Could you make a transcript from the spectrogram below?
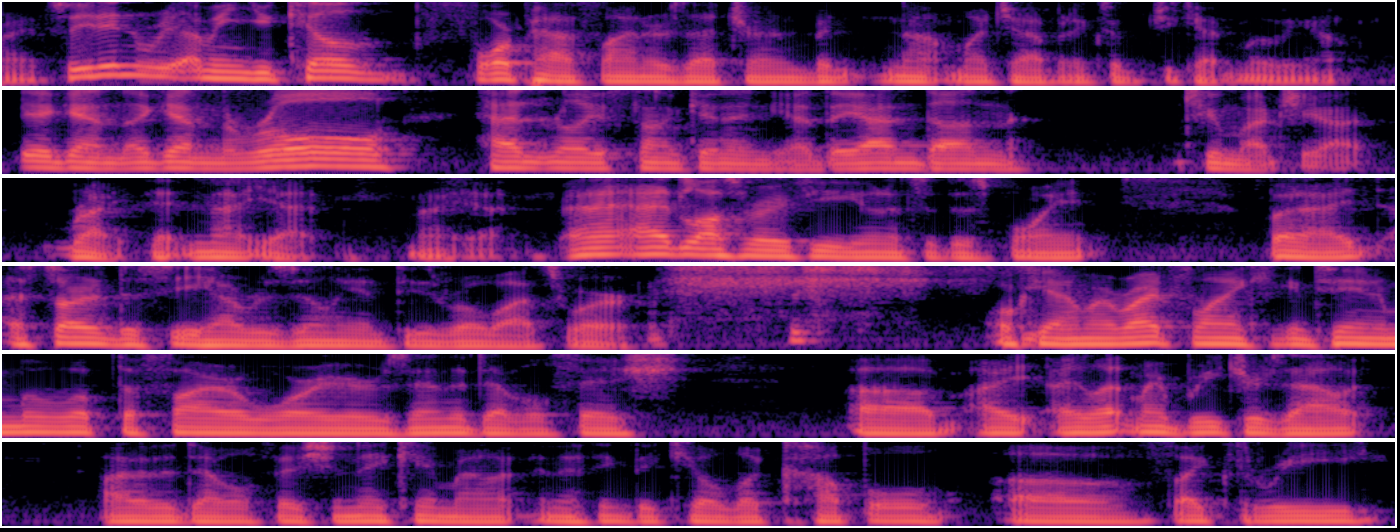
right. So you didn't. Re- I mean, you killed four Pathfinders that turn, but not much happened except you kept moving up. again, again, the role hadn't really sunk in yet. They hadn't done too much yet. Right, not yet, not yet. And I, I'd lost very few units at this point, but I, I started to see how resilient these robots were. Okay, on my right flank, I continue to move up the fire warriors and the devilfish. Uh, I, I let my breachers out out of the devilfish, and they came out, and I think they killed a couple of like three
